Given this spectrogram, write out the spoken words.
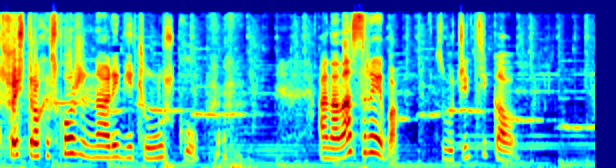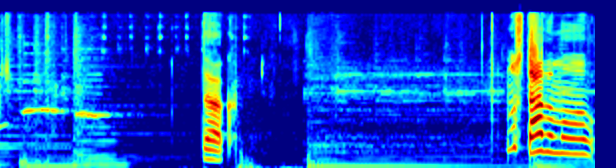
Щось трохи схоже на риб'ячу луску. Ананас риба. Звучить цікаво. Так. Ну, ставимо,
